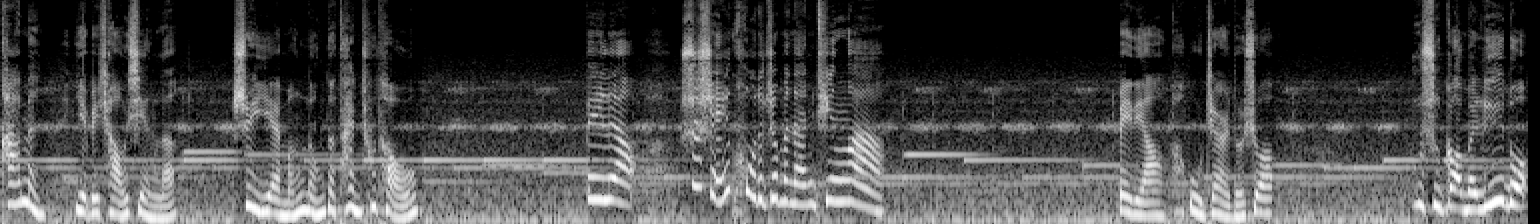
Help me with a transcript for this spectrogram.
他们也被吵醒了，睡眼朦胧的探出头。贝了，是谁哭的这么难听啊？贝里奥捂着耳朵说：“是卡梅利多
